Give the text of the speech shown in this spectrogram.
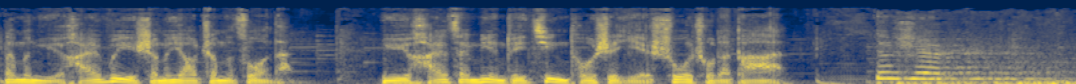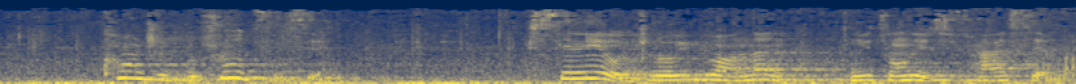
那么女孩为什么要这么做呢？女孩在面对镜头时也说出了答案，就是。控制不住自己，心里有这个欲望，那你总得去发泄吧。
